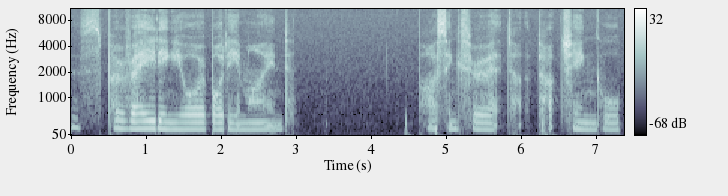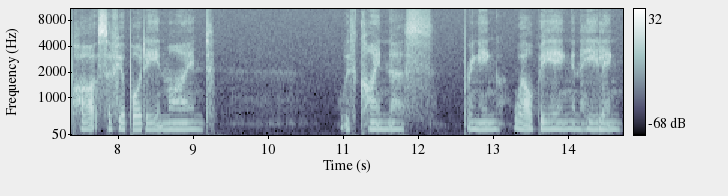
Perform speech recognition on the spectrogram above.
It's pervading your body and mind, passing through it, t- touching all parts of your body and mind with kindness, bringing well being and healing.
